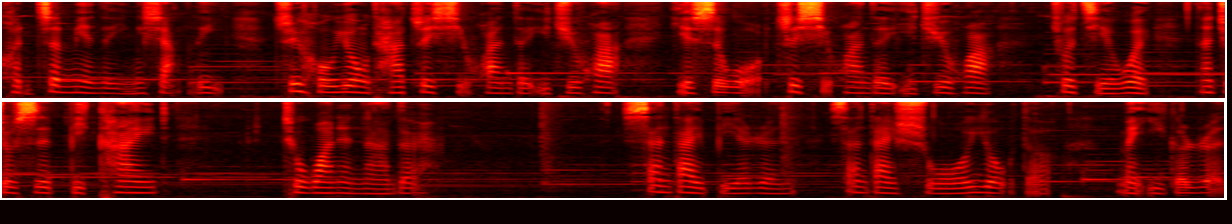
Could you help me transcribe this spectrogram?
很正面的影响力。最后用他最喜欢的一句话，也是我最喜欢的一句话做结尾，那就是 “Be kind to one another”，善待别人，善待所有的每一个人。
